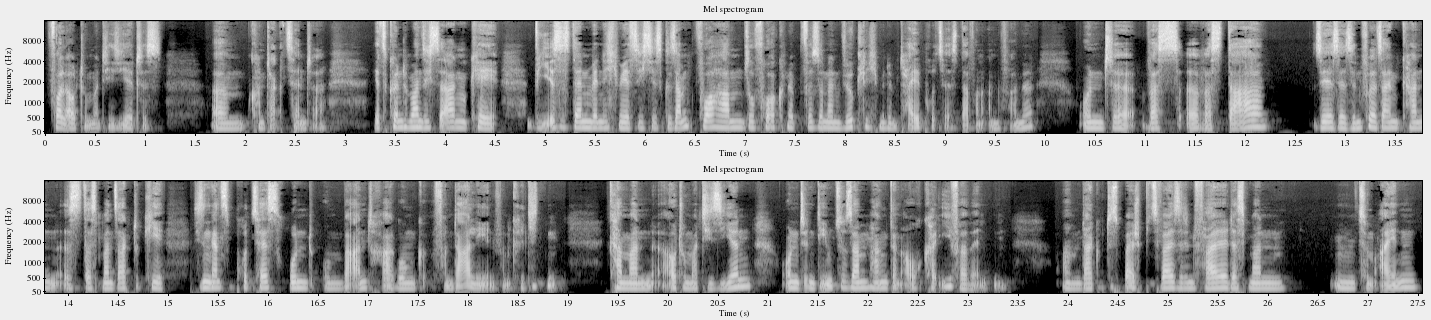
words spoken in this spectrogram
Vollautomatisiertes ähm, Kontaktcenter. Jetzt könnte man sich sagen, okay, wie ist es denn, wenn ich mir jetzt nicht das Gesamtvorhaben so vorknüpfe, sondern wirklich mit dem Teilprozess davon anfange? Und äh, was, äh, was da sehr, sehr sinnvoll sein kann, ist, dass man sagt, okay, diesen ganzen Prozess rund um Beantragung von Darlehen, von Krediten, kann man automatisieren und in dem Zusammenhang dann auch KI verwenden. Ähm, da gibt es beispielsweise den Fall, dass man mh, hm, zum einen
